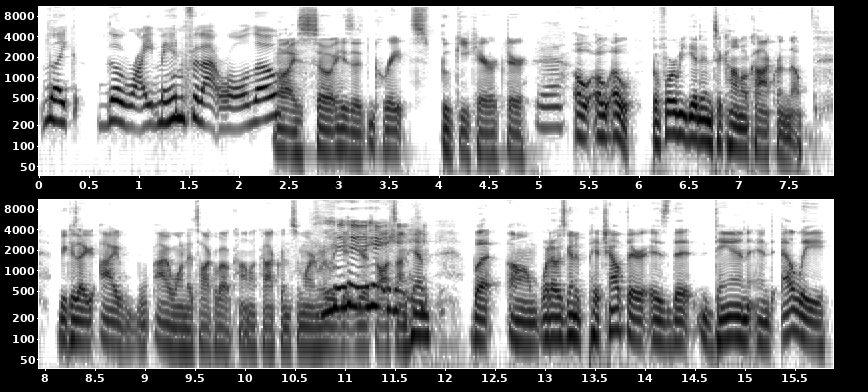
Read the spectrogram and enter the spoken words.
like the right man for that role though. Oh, he's so he's a great spooky character. Yeah. Oh, oh, oh! Before we get into Conal Cochran, though, because I I, I want to talk about Conal Cochran some more and really get your thoughts on him. But um, what I was going to pitch out there is that Dan and Ellie,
